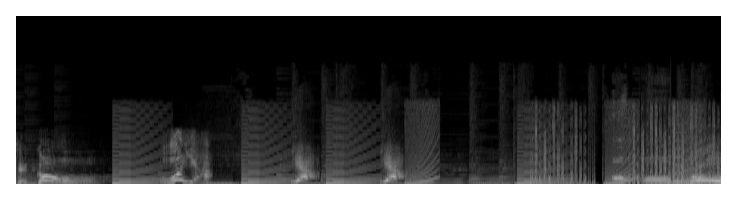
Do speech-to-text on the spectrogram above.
Let's go! Oh yeah! Yeah! Yeah! Oh oh! oh.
